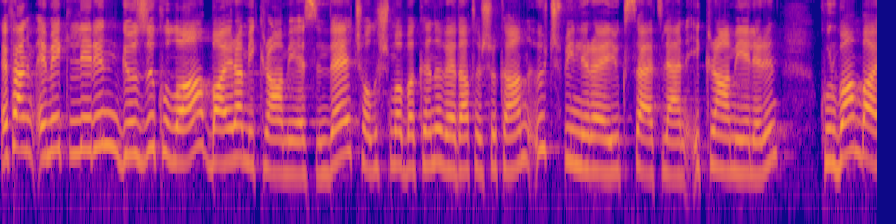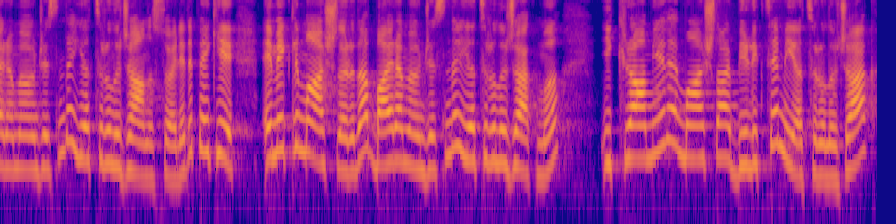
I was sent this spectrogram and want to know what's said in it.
Efendim emeklilerin gözü kulağı bayram ikramiyesinde Çalışma Bakanı Vedat Işıkhan 3 bin liraya yükseltilen ikramiyelerin Kurban Bayramı öncesinde yatırılacağını söyledi. Peki emekli maaşları da bayram öncesinde yatırılacak mı? İkramiye ve maaşlar birlikte mi yatırılacak?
